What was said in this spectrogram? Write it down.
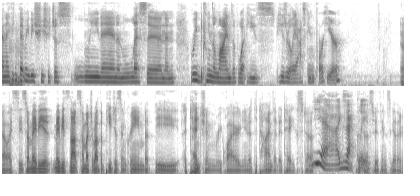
And I think mm-hmm. that maybe she should just lean in and listen and read between the lines of what he's he's really asking for here. Oh, I see. So maybe it, maybe it's not so much about the peaches and cream, but the attention required. You know, the time that it takes to yeah, exactly put those two things together.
